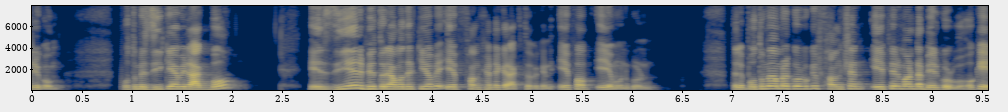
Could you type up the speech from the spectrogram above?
এরকম। প্রথমে জি কে আমি রাখব। এই জি এর ভেতরে আমাদের কি হবে? এফ ফাংশনটাকে রাখতে হবে এখানে। এফ অফ এ এমন করুন। তাহলে প্রথমে আমরা করব কি? ফাংশন এফ এর মানটা বের করব ওকে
